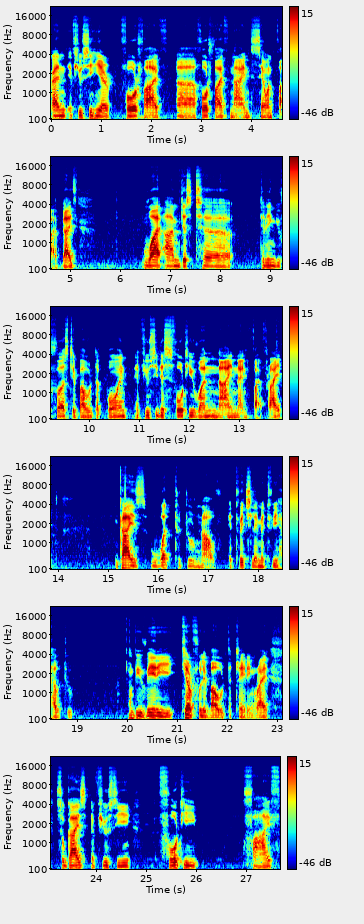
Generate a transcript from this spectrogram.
And if you see here 4 5 uh 45975 guys why i'm just uh, telling you first about the point. If you see this 41995 right? Guys what to do now at which limit we have to be very careful about the trading right? So guys if you see 45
